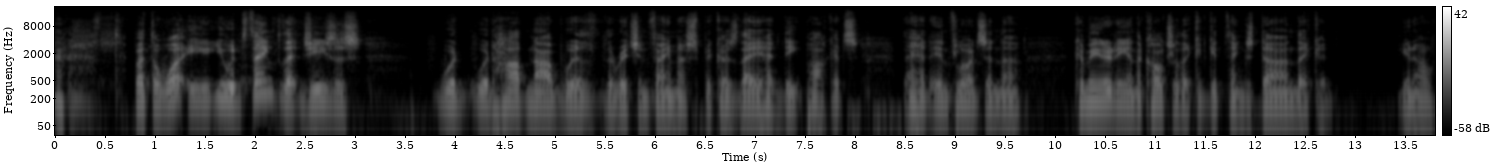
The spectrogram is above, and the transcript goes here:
but the what you, you would think that Jesus would would hobnob with the rich and famous because they had deep pockets, they had influence in the community and the culture. They could get things done. They could, you know,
